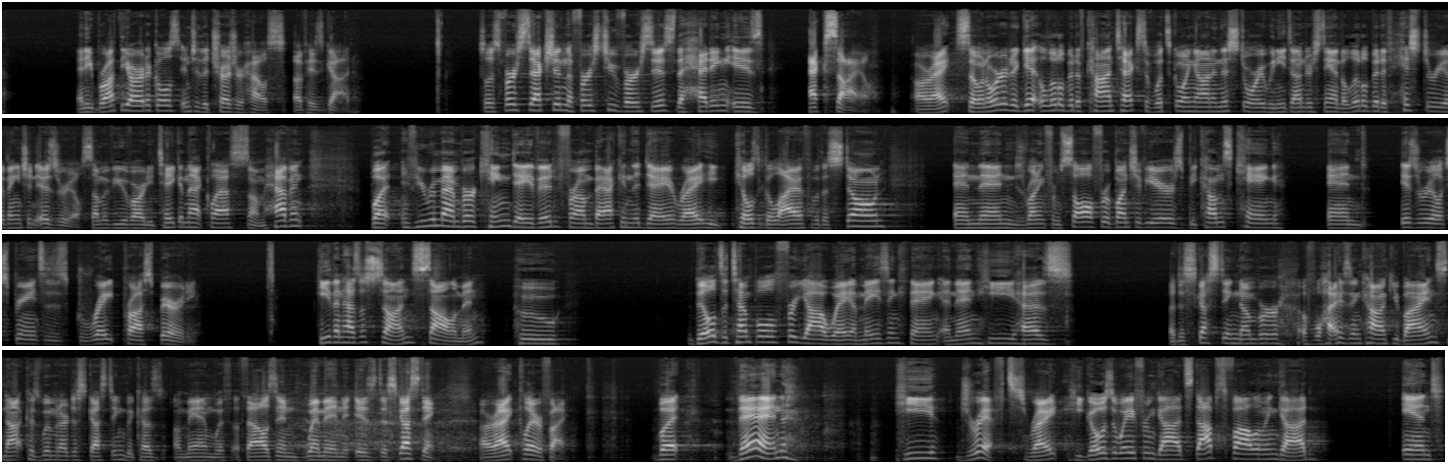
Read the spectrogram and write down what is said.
And he brought the articles into the treasure house of his God. So, this first section, the first two verses, the heading is exile. All right, so in order to get a little bit of context of what's going on in this story, we need to understand a little bit of history of ancient Israel. Some of you have already taken that class, some haven't. But if you remember King David from back in the day, right? He kills Goliath with a stone, and then he's running from Saul for a bunch of years, becomes king, and Israel experiences great prosperity. He then has a son, Solomon, who builds a temple for Yahweh, amazing thing, and then he has a disgusting number of wives and concubines, not because women are disgusting, because a man with a thousand women is disgusting. All right, clarify. But then he drifts, right? He goes away from God, stops following God, and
